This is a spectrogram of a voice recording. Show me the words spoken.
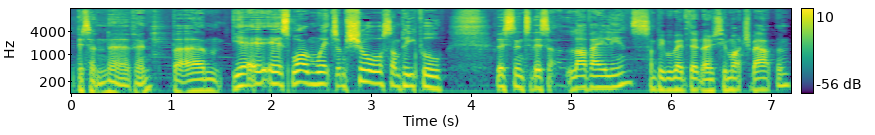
a bit unnerving. But um, yeah, it, it's one which I'm sure some people listening to this love aliens. Some people maybe don't know too much about them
